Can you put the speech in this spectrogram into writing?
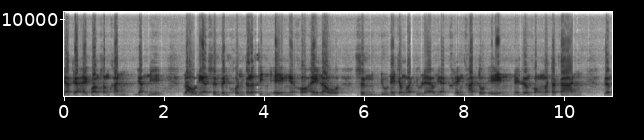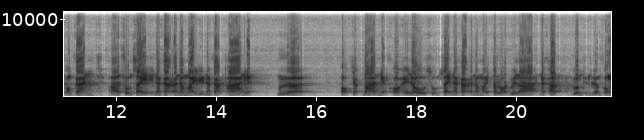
อยากจะให้ความสำคัญอย่างนี้ เราเนี่ยซึ่งเป็นคนกาลสินเองเนี่ยขอให้เราซึ่งอยู่ในจังหวัดอยู่แล้วเนี่ยเคร่งครัดตัวเองในเรื่องของมาตรการ เรื่องของการสวมใส่หน้ากากอนามัยหรือหน้ากากผ้าเนี่ยเมื่อออกจากบ้านเนี่ยขอให้เราสวมใส่หน้ากากอนามัยตลอดเวลานะครับ รวมถึงเรื่องของ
